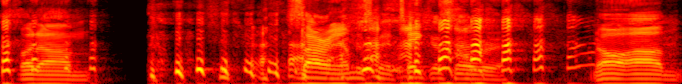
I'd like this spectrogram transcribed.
but um, sorry, I'm just gonna take this over. No, um,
